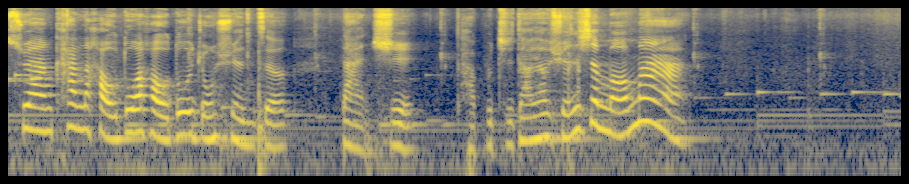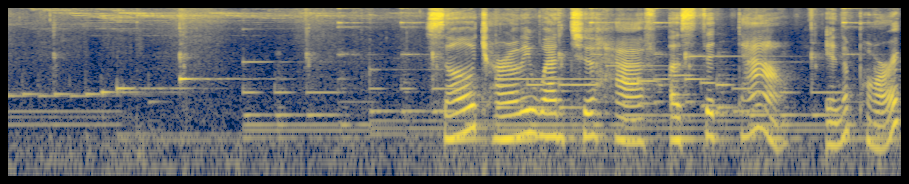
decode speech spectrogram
虽然看了好多好多种选择，但是他不知道要选什么嘛。So Charlie went to have a sit down in the park.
